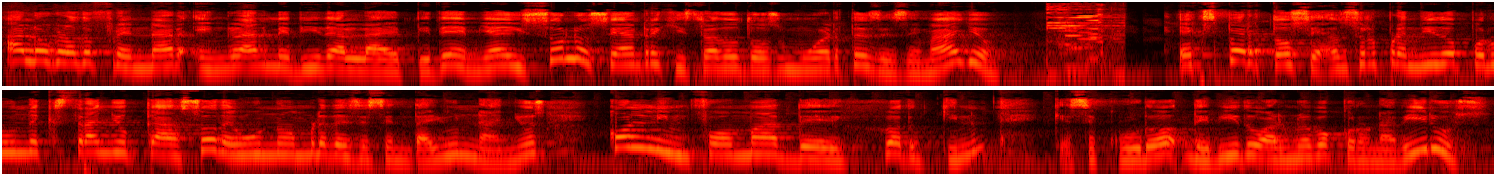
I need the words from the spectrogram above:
ha logrado frenar en gran medida la epidemia y solo se han registrado dos muertes desde mayo. Expertos se han sorprendido por un extraño caso de un hombre de 61 años con linfoma de Hodgkin que se curó debido al nuevo coronavirus.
